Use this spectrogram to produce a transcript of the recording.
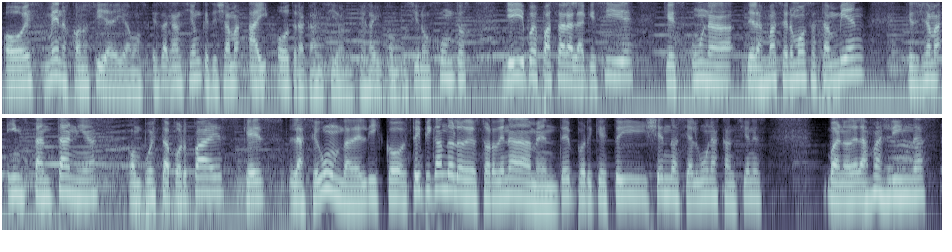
o es menos conocida, digamos, esa canción que se llama Hay otra canción, que es la que compusieron juntos. Y ahí puedes pasar a la que sigue, que es una de las más hermosas también, que se llama Instantáneas, compuesta por Páez, que es la segunda del disco. Estoy picándolo desordenadamente porque estoy yendo hacia algunas canciones, bueno, de las más lindas.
